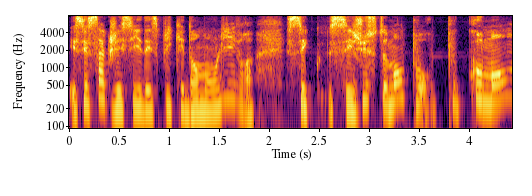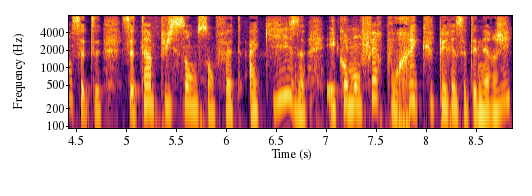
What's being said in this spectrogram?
Et c'est ça que j'ai essayé d'expliquer dans mon livre. C'est justement pour, pour comment cette, cette impuissance en fait acquise et comment faire pour récupérer cette énergie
